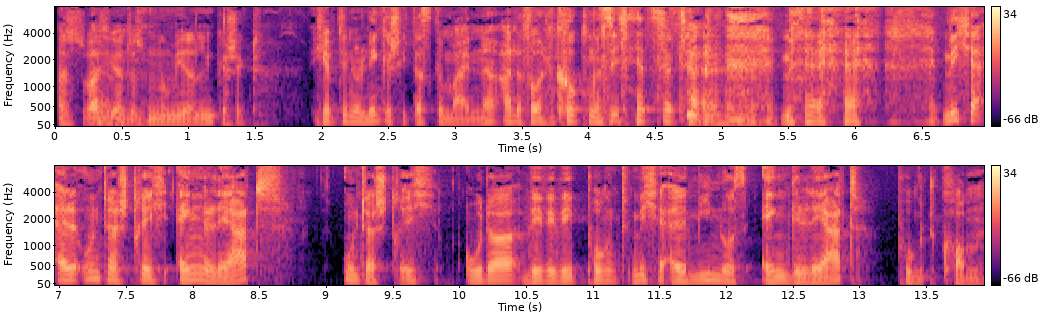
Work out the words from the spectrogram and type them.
Das weiß ähm, ich, du hast mir nur mir den Link geschickt. Ich habe dir nur einen Link geschickt, das ist gemein, ne? Alle wollen gucken und sich jetzt total. Michael unterstrich Englert unterstrich oder www.michael-englert.com.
